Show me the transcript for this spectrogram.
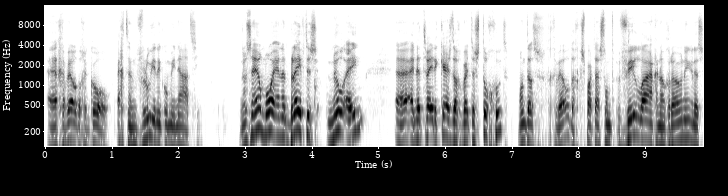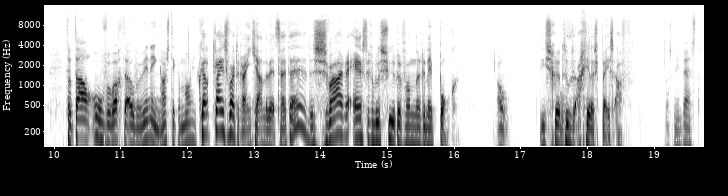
Een geweldige goal. Echt een vloeiende combinatie. Dat was heel mooi en het bleef dus 0-1. Eh, en de tweede kerstdag werd dus toch goed. Want dat is geweldig. Sparta stond veel lager dan Groningen. Dus totaal onverwachte overwinning. Hartstikke mooi. Een klein zwart randje aan de wedstrijd. Hè? De zware, ernstige blessure van René Ponk. Oh. Die scheurde toen zijn Achillespees af. Dat is niet best.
